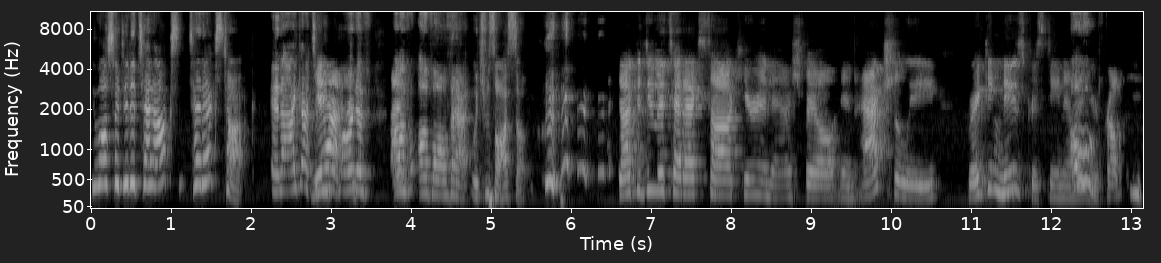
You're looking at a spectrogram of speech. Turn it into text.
you also did a tedx tedx talk and i got to yeah, be part of, of of all that which was awesome got to do a TEDx talk here in Nashville, and actually, breaking news, Christina, oh. that you're probably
